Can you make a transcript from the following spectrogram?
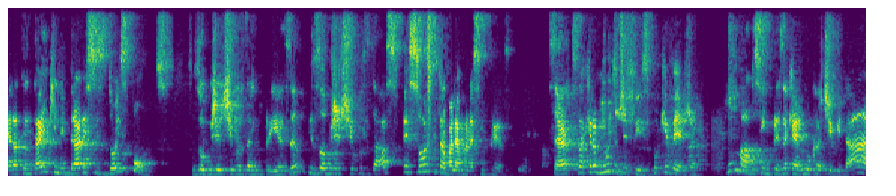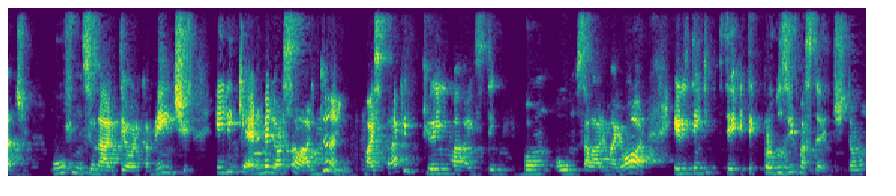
Era tentar equilibrar esses dois pontos: os objetivos da empresa e os objetivos das pessoas que trabalhavam nessa empresa, certo? Só que era muito difícil, porque veja, de um lado, se a empresa quer lucratividade, o funcionário, teoricamente, ele quer melhor salário e ganho. Mas para que ele ganhe mais e tenha um bom ou um salário maior, ele tem que, ter, tem que produzir bastante. Então,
